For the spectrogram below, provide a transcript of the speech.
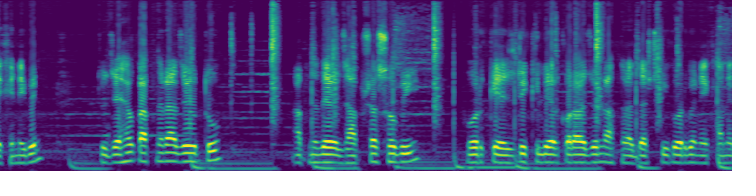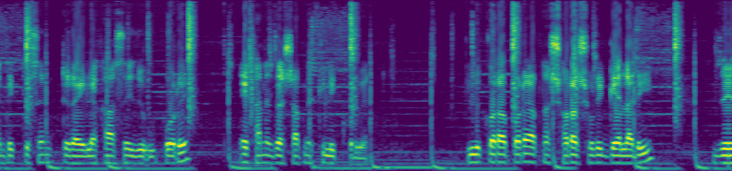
দেখে নেবেন। তো যাই হোক, আপনারা যেহেতু আপনাদের ঝাপসা ছবি ফোর কে এইচডি ক্লিয়ার করার জন্য আপনারা জাস্ট কী করবেন, এখানে দেখতেছেন ট্রাই লেখা আছে যে উপরে, এখানে জাস্ট আপনি ক্লিক করবেন। ক্লিক করার পরে আপনার সরাসরি গ্যালারি যে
